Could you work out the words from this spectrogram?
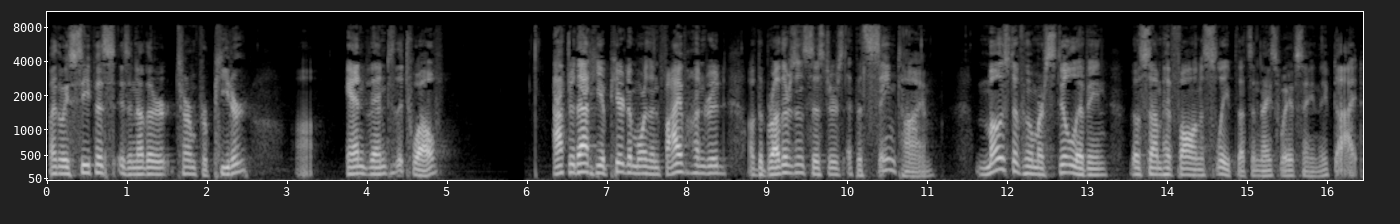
By the way, Cephas is another term for Peter, uh, and then to the twelve. After that, he appeared to more than 500 of the brothers and sisters at the same time, most of whom are still living, though some have fallen asleep. That's a nice way of saying they've died.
